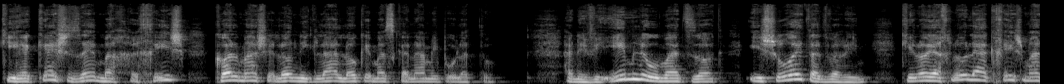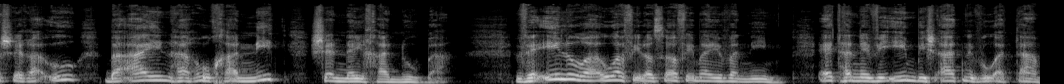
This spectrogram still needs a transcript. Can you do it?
כי היקש זה מכחיש כל מה שלא נגלה לו כמסקנה מפעולתו. הנביאים, לעומת זאת, אישרו את הדברים, כי לא יכלו להכחיש מה שראו בעין הרוחנית שניחנו בה. ואילו ראו הפילוסופים היוונים את הנביאים בשעת נבואתם,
